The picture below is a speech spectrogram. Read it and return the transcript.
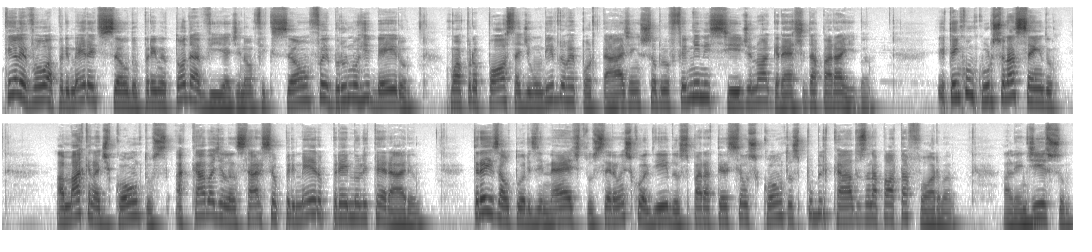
Quem levou a primeira edição do Prêmio Todavia de Não Ficção foi Bruno Ribeiro, com a proposta de um livro-reportagem sobre o feminicídio no Agreste da Paraíba. E tem concurso nascendo. A Máquina de Contos acaba de lançar seu primeiro prêmio literário. Três autores inéditos serão escolhidos para ter seus contos publicados na plataforma. Além disso,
